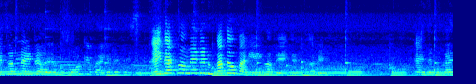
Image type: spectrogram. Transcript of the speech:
এই জন্য এটা আমি তোমাকে বাইরে দেখেছি। এই দেখো আমি এটা ঢুকাতেও পারি এইভাবে আরে। এই যে ঢুকাই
